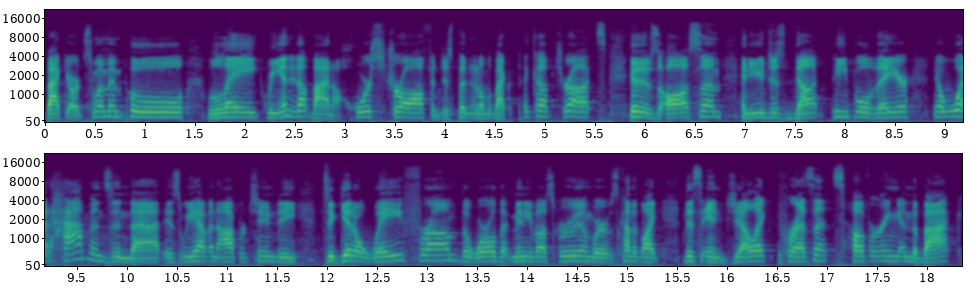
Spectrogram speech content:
backyard swimming pool, lake. We ended up buying a horse trough and just putting it on the back of pickup trucks because it was awesome, and you just dunk people there. Now, what happens in that is we have an opportunity to get away from the world that many of us grew in, where it was kind of like this angelic presence hovering in the back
